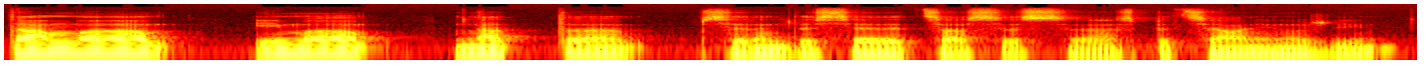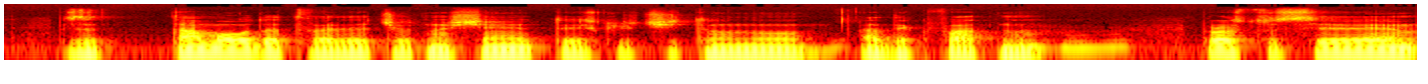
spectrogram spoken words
Там а, има над 70 деца с специални нужди. За там мога да твърдя, че отношението е изключително адекватно. Mm-hmm. Просто се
